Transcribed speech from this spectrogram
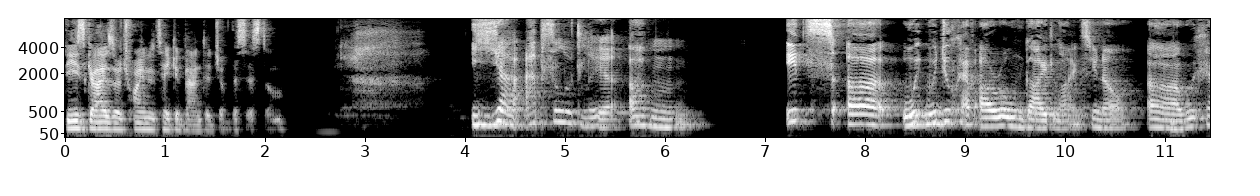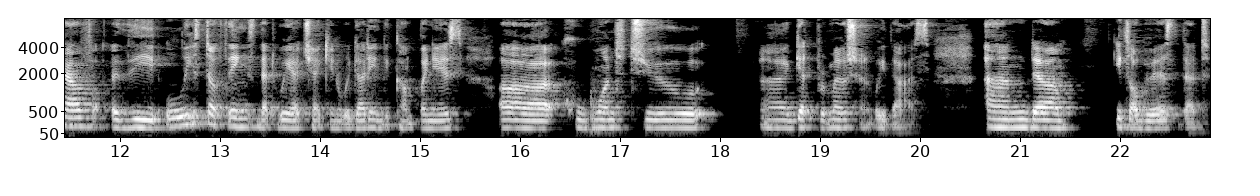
these guys are trying to take advantage of the system. Yeah absolutely. Um it's uh we, we do have our own guidelines you know. Uh mm-hmm. we have the list of things that we are checking regarding the companies uh who want to uh, get promotion with us. And um, it's obvious that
